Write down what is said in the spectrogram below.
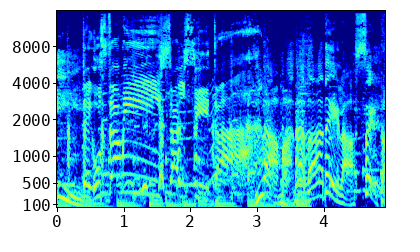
y... ¿Te gusta mi salsita? La manada de la Z.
